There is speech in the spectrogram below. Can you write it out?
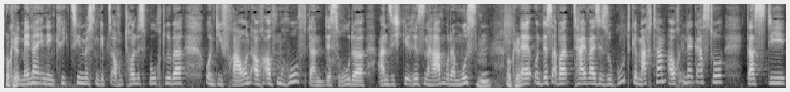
Wo Okay. die Männer in den Krieg ziehen müssen, gibt's auch ein tolles Buch drüber. Und die Frauen auch auf dem Hof dann das Ruder an sich gerissen haben oder mussten. Okay. Äh, und das aber teilweise so gut gemacht haben, auch in der Gastro, dass die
